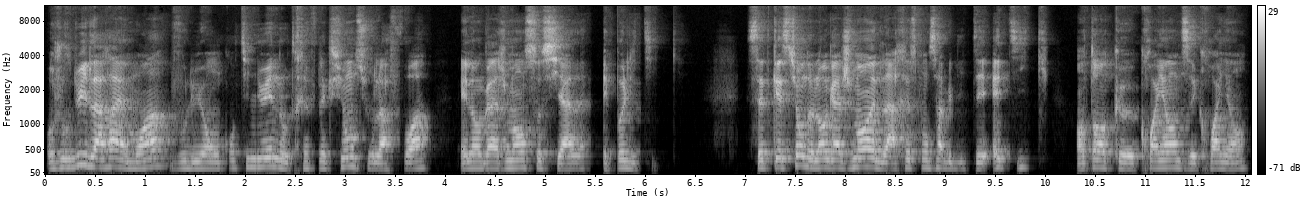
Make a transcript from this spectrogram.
Aujourd'hui, Lara et moi voulions continuer notre réflexion sur la foi et l'engagement social et politique. Cette question de l'engagement et de la responsabilité éthique en tant que croyantes et croyants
